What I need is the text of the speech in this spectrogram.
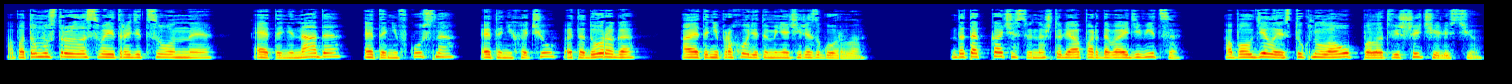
а потом устроила свои традиционные «это не надо», «это невкусно», «это не хочу», «это дорого», а это не проходит у меня через горло. Да так качественно, что леопардовая девица обалдела и стукнула об пол отвисшей челюстью.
